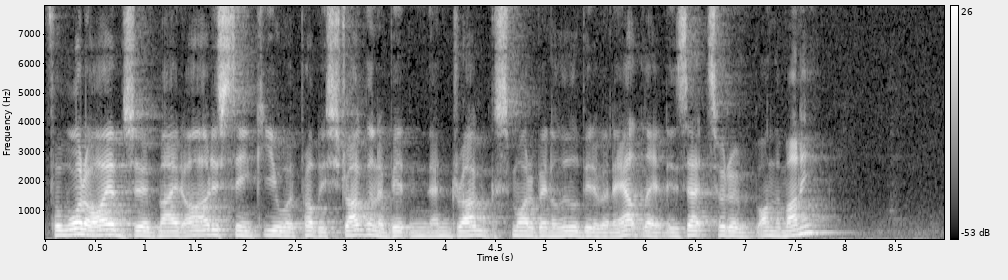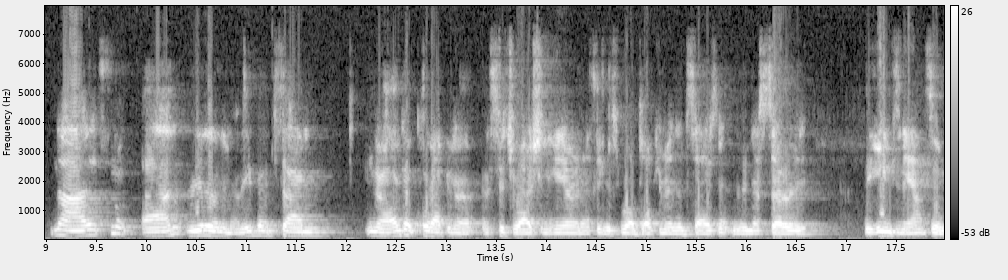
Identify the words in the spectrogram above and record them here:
for what I observed, mate, I just think you were probably struggling a bit, and, and drugs might have been a little bit of an outlet. Is that sort of on the money? No, it's not, uh, not really on the money, but um, you know, I got caught up in a, a, situation here, and I think it's well documented, so it's not really necessarily the ins and outs of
